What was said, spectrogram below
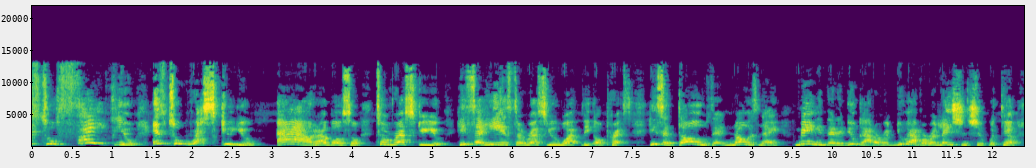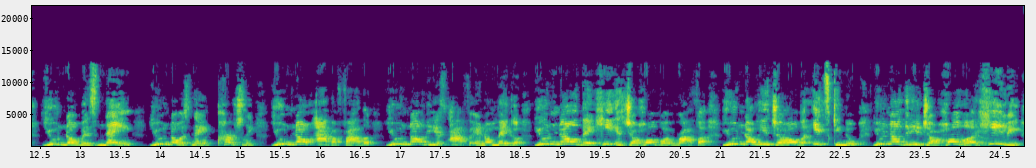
is to save you, is to rescue you. Ah, Raboso, to rescue you. He said he is to rescue what? The oppressed. He said those that know his name, meaning that if you got a you have a relationship with him, you know his name. You know his name personally. You know Abba Father. You know that he is Alpha and Omega. You know that he is Jehovah Rapha. You know he's Jehovah Tsidkenu. You know that he's Jehovah Healy.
